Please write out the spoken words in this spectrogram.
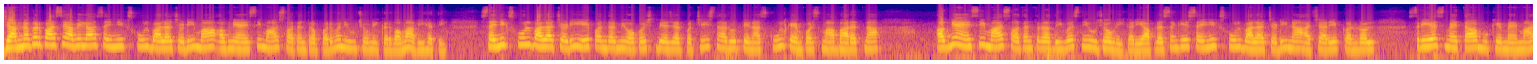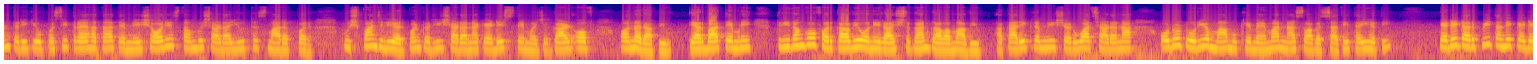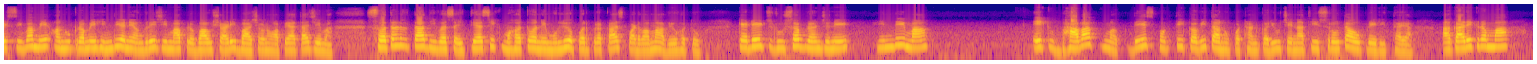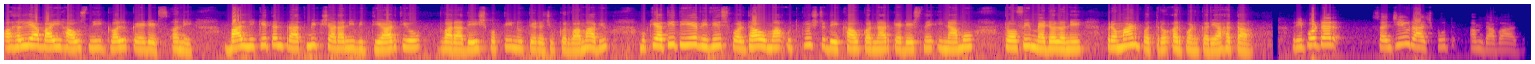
જામનગર પાસે આવેલા સૈનિક સ્કૂલ બાલાચડીમાં અગ્નિયાએસીમાં સ્વાતંત્ર્ય પર્વની ઉજવણી કરવામાં આવી હતી. સૈનિક સ્કૂલ બાલાચડીએ પંદરમી ઓગસ્ટ બે હજાર પચીસના રોજ તેના સ્કૂલ કેમ્પસમાં ભારતના અગ્નિયાએસીમાં સ્વાતંત્ર્ય દિવસની ઉજવણી કરી. આ પ્રસંગે સૈનિક સ્કૂલ બાલાચડીના આચાર્ય કર્નલ શ્રેયસ મહેતા, મુખ્ય મહેમાન તરીકે ઉપસ્થિત રહ્યા હતા. તેમણે શૌર્ય સ્તંભ શાળા યુથ સ્મારક પર પુષ્પાંજલિ અર્પણ કરી. શાળાના કેડેટ્સ તેમજ ગાર્ડ ઓફ ઓનર આપ્યું. ત્યારબાદ તેમણે ત્રિરંગો ફરકાવ્યો અને રાષ્ટ્રગાન ગાવામાં આવ્યું. આ કાર્યક્રમની શરૂઆત શાળાના ઓડિટોરિયમમાં મુખ્ય મહેમાનના સ્વાગત સાથે થઈ હતી. કેડેટ અર્પિત અને કેડેટ શિવમે અનુક્રમે હિન્દી અને અંગ્રેજીમાં પ્રભાવશાળી ભાષણો આપ્યા હતા, જેમાં સ્વતંત્રતા દિવસ, ઐતિહાસિક મહત્વ અને મૂલ્યો પર પ્રકાશ પાડવામાં આવ્યો હતો. કેડેટ ઋષભ રંજને હિન્દીમાં એક ભાવાત્મક દેશભક્તિ કવિતાનું પઠન કર્યું, જેનાથી શ્રોતાઓ પ્રેરિત થયા. આ કાર્યક્રમમાં અહલ્યાબાઈ હાઉસની ગર્લ કેડેટ્સ અને બાલ નિકેતન પ્રાથમિક શાળાની વિદ્યાર્થીઓ દ્વારા દેશભક્તિ નૃત્ય રજૂ કરવામાં આવ્યું. મુખ્ય અતિથિએ વિવિધ સ્પર્ધાઓમાં ઉત્કૃષ્ટ દેખાવ કરનાર કેડેટ્સને ઇનામો, ટ્રોફી, મેડલ અને પ્રમાણપત્ર અર્પણ કર્યા હતા. રિપોર્ટર સંજીવ રાજપૂત, અમદાવાદ.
